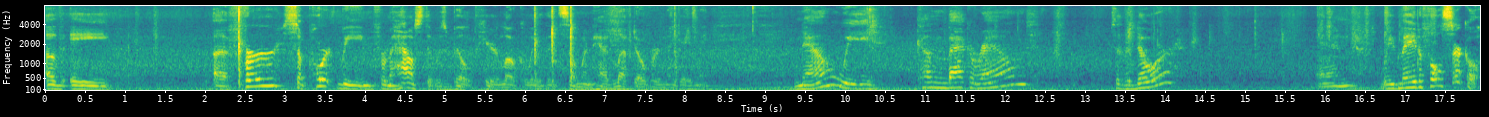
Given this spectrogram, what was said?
of a, a fir support beam from a house that was built here locally that someone had left over and they gave me. Now we come back around to the door and we've made a full circle.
